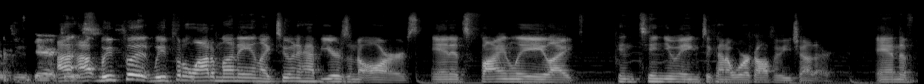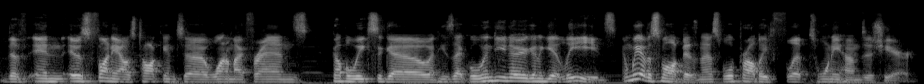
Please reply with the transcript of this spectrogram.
cartoon characters. I, I, we put we put a lot of money in like two and a half years into ours, and it's finally like continuing to kind of work off of each other. And the, the and it was funny. I was talking to one of my friends a couple weeks ago, and he's like, "Well, when do you know you're going to get leads?" And we have a small business. We'll probably flip 20 homes this year.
